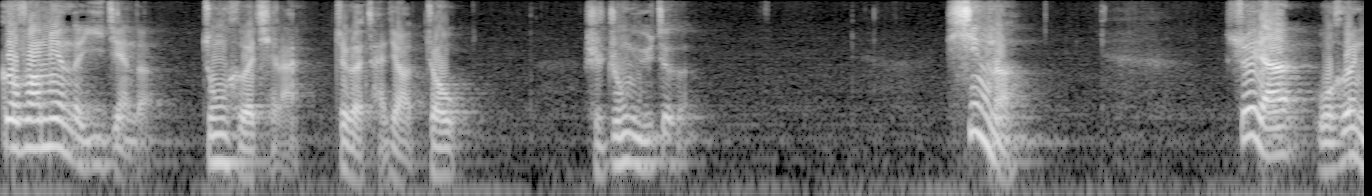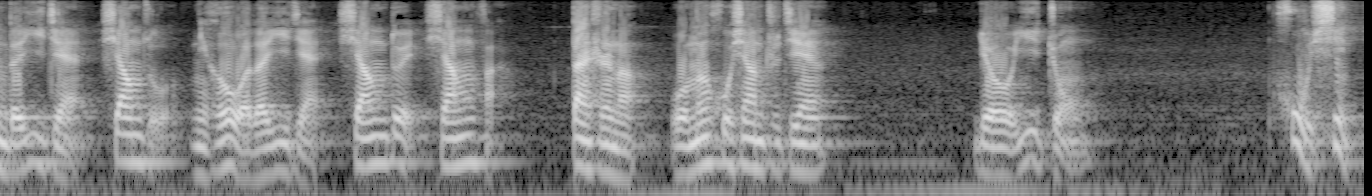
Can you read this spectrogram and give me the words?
各方面的意见的综合起来，这个才叫周，是忠于这个。信呢，虽然我和你的意见相左，你和我的意见相对相反，但是呢，我们互相之间有一种互信。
